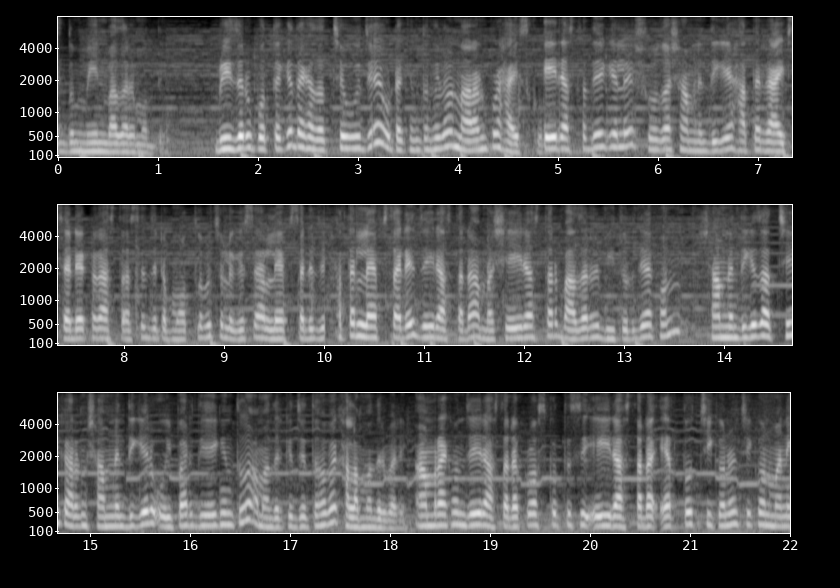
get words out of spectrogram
একদম মেন বাজারের মধ্যে। ব্রিজের উপর থেকে দেখা যাচ্ছে ওই যে ওটা কিন্তু হলো নারায়ণপুর হাই স্কুল এই রাস্তা দিয়ে গেলে সোজা সামনের দিকে হাতের রাইট সাইডে একটা রাস্তা আছে, যেটা মতলবে চলে গেছে, আর লেফট সাইডে যে হাতের লেফট সাইডে যেই রাস্তাটা, আমরা সেই রাস্তার বাজারের ভিতর দিয়ে এখন সামনের দিকে যাচ্ছি, কারণ সামনের দিকের ওই পার দিয়ে কিন্তু আমাদেরকে যেতে হবে খালাম্মাদের বাড়ি। আমরা এখন যেই রাস্তাটা ক্রস করতেছি, এই রাস্তাটা এত চিকনের চিকন মানে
